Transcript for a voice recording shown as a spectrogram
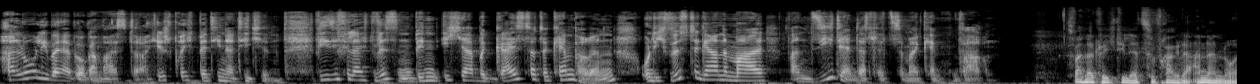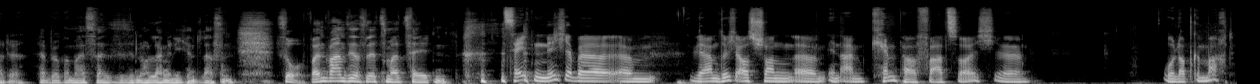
Hallo, lieber Herr Bürgermeister. Hier spricht Bettina Tietjen. Wie Sie vielleicht wissen, bin ich ja begeisterte Camperin und ich wüsste gerne mal, wann Sie denn das letzte Mal campen waren. Das war natürlich die letzte Frage der anderen Leute. Herr Bürgermeister, Sie sind noch lange nicht entlassen. So, wann waren Sie das letzte Mal zelten? Zelten nicht, aber ähm, wir haben durchaus schon ähm, in einem Camperfahrzeug äh, Urlaub gemacht.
